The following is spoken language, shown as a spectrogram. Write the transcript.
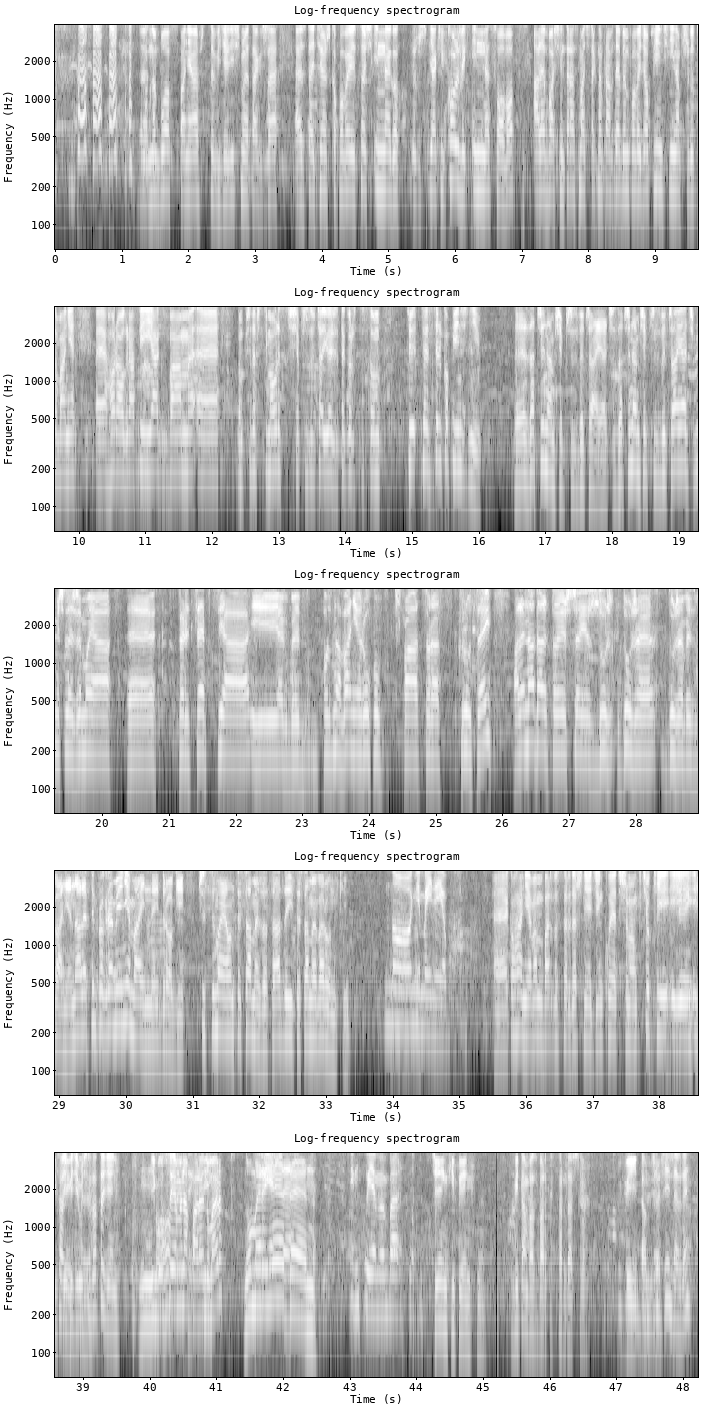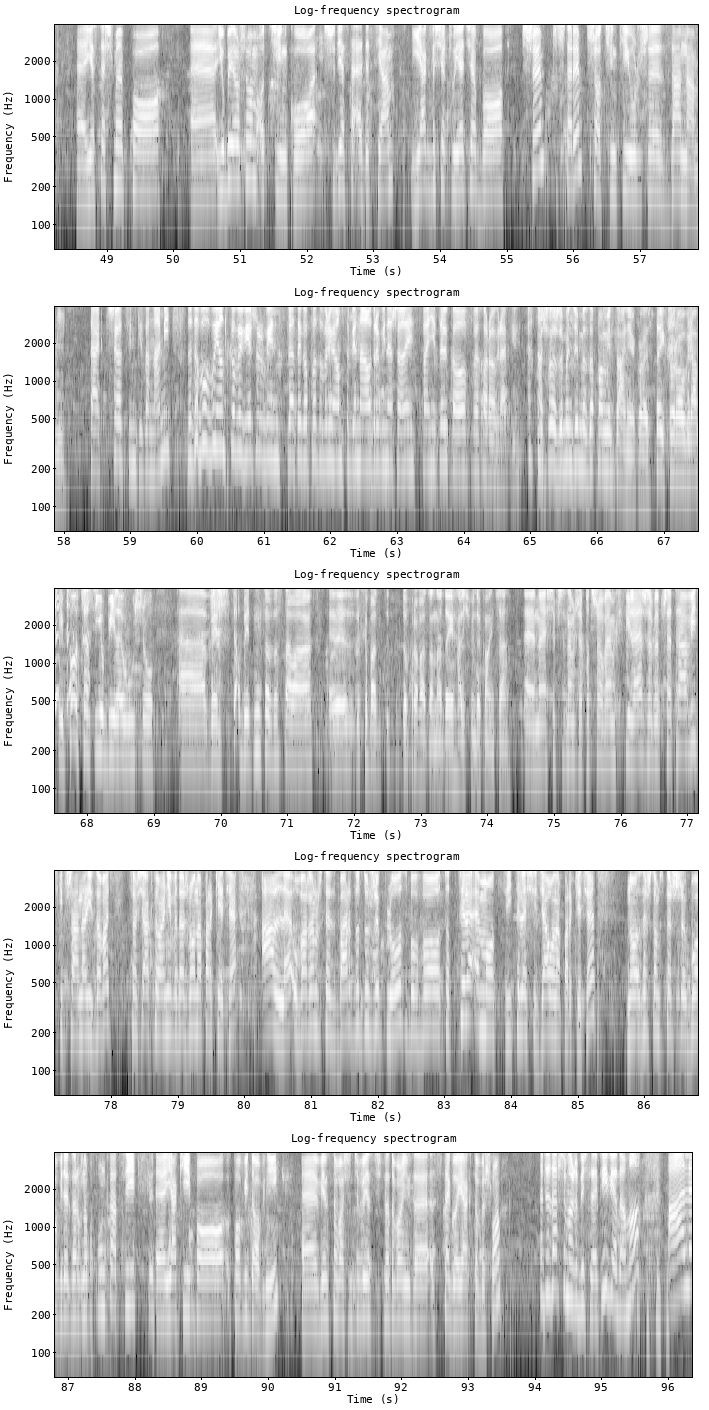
E, No było wspaniałe, wszyscy widzieliśmy, także tutaj ciężko powiedzieć coś innego, jakiekolwiek inne słowo, ale właśnie teraz macie tak naprawdę, bym powiedział, 5 dni na przygotowanie choreografii. Jak wam, no przede wszystkim Maurycy, się przyzwyczaiłeś do tego, że to są, ty, to jest tylko 5 dni. E, Zaczynam się przyzwyczajać. Zaczynam się przyzwyczajać. Myślę, że moja e, percepcja i jakby poznawanie ruchów trwa coraz krócej, ale nadal to jeszcze jest duż, duże, duże wyzwanie. No ale w tym programie nie ma innej drogi. Wszyscy mają te same zasady i te same warunki. No nie ma innej opcji. E, kochani, ja wam bardzo serdecznie dziękuję, trzymam kciuki i, i co, i widzimy się za tydzień. I No. głosujemy na parę numer. Numer jeden! Dziękujemy bardzo. Dzięki piękne. Witam was bardzo serdecznie. Witam, cześć. Dzień dobry. E, Jesteśmy po e, jubileuszowym odcinku, 30 edycja. Jak wy się czujecie, bo trzy czy cztery? Trzy odcinki już e, za nami. Tak, trzy odcinki za nami. No to był wyjątkowy wieczór, więc dlatego pozwoliłam sobie na odrobinę szaleństwa nie tylko w choreografii. Myślę, że będziemy zapamiętani akurat z tej choreografii podczas jubileuszu, e, więc ta obietnica została e, chyba d- doprowadzona, dojechaliśmy do końca. E, No ja się przyznam, że potrzebowałem chwilę, żeby przetrawić i przeanalizować, co się aktualnie wydarzyło na parkiecie, ale uważam, że to jest bardzo duży plus, bo było to tyle emocji, tyle się działo na parkiecie. No zresztą to też było widać zarówno po punktacji, e, jak i po, po widowni. E, Więc no właśnie, czy wy jesteście zadowoleni ze, z tego, jak to wyszło? Znaczy zawsze może być lepiej, wiadomo, ale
